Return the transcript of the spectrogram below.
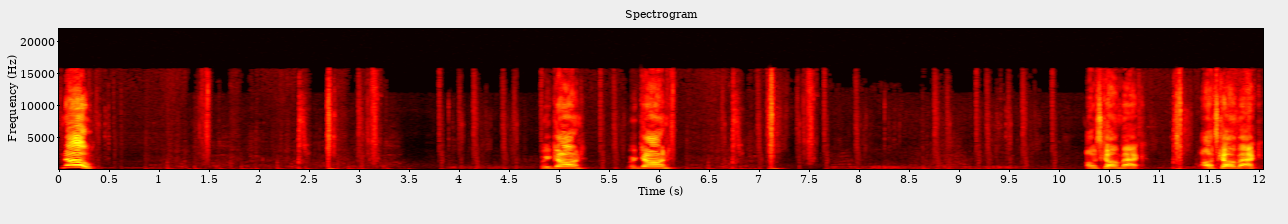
No. We're going. We're going. Oh, it's coming back. Oh, it's coming back.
